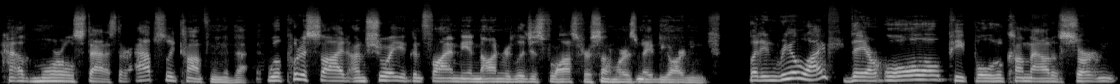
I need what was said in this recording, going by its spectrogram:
have moral status, they're absolutely confident of that. We'll put aside, I'm sure you can find me a non religious philosopher somewhere who's made the argument. But in real life, they are all people who come out of certain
